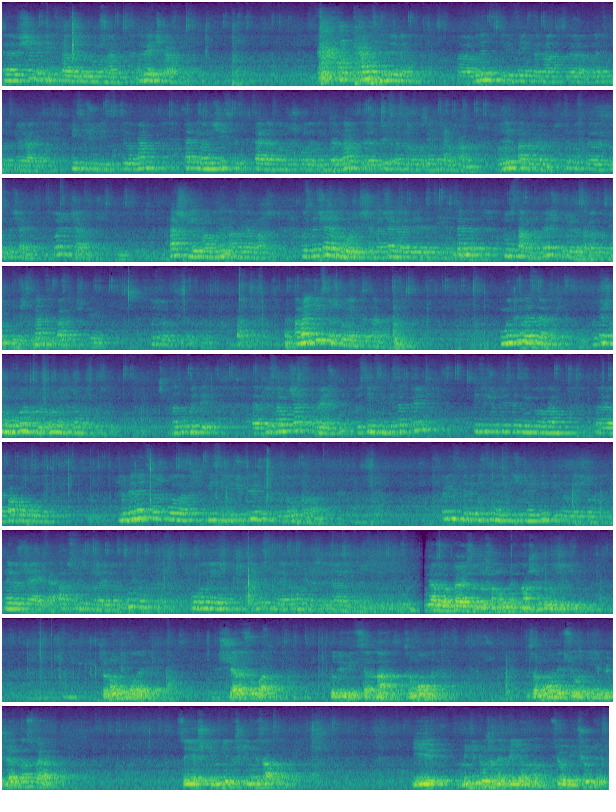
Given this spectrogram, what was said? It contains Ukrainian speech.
Ще такі підстави момент. Гречка. 20 гривень. Е, Волинський ліцей інтернат е, Волинської обласної ради 1200 кг. Та Іваничівська спеціальна школа інтернат е, 341 кг. Волинь Агроремонт. Це е. В той же час та ж фірма Волинь Агроремонт постачає в Рожище в навчально-реабілітаційний центр ту саму гречку, той же самий продукт 1624. 140 кг. А Майківська школа інтернат умудрилася, про те, що ми говоримо про економію державних коштів, закупити е, в той самий час гречку по 7,73 1307 кг пакоповий. Люблінецька школа 8,4 кг. В принципі, такі ціни свідчать не тільки про те, що не вивчається абсолютно ринок курсу у Волині, а не. Я звертаюся до шановних наших виробників. Шановні колеги, ще раз уважно, подивіться на замовника. Замовник сьогодні є бюджетна сфера. Це є шкільні дошкільні заклади. І мені дуже неприємно сьогодні чути,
